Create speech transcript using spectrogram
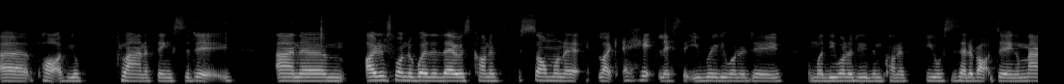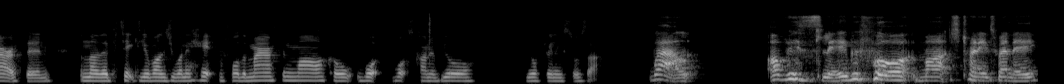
uh, part of your plan of things to do and um, i just wonder whether there was kind of some on it like a hit list that you really want to do and whether you want to do them kind of you also said about doing a marathon and are there particular ones you want to hit before the marathon mark or what what's kind of your your feelings towards that well obviously before March 2020,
